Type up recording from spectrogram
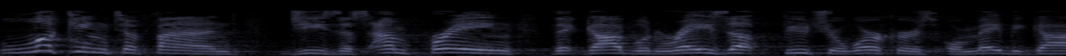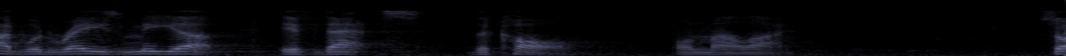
looking to find Jesus. I'm praying that God would raise up future workers, or maybe God would raise me up if that's the call on my life. So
